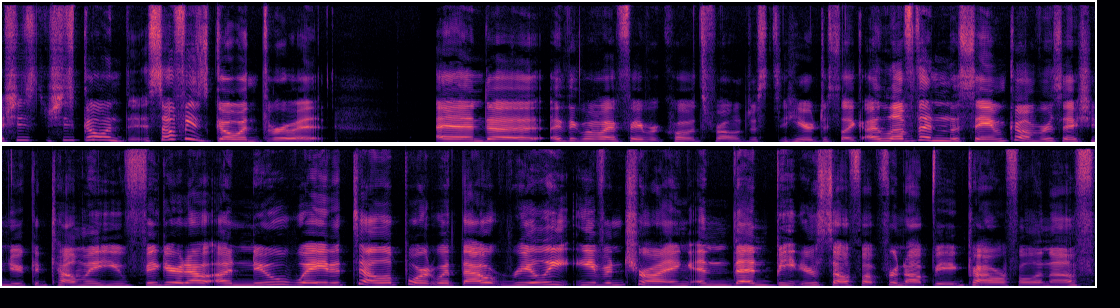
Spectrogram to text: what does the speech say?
She's she's going Sophie's going through it. And uh, I think one of my favorite quotes from just here, just like, I love that in the same conversation you can tell me you figured out a new way to teleport without really even trying and then beat yourself up for not being powerful enough.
